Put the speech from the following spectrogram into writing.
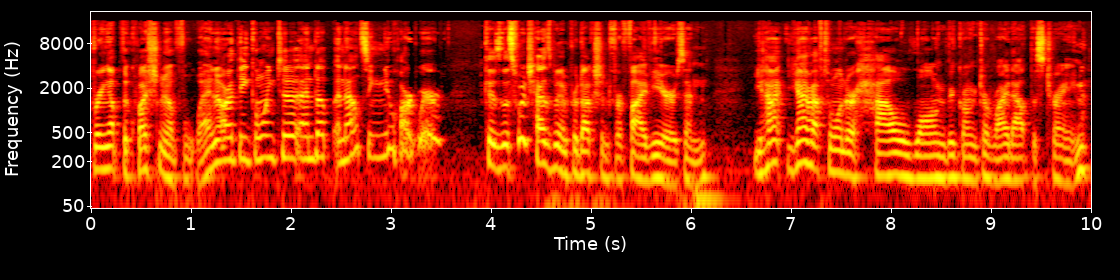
bring up the question of when are they going to end up announcing new hardware? Because the Switch has been in production for five years, and you ha- you kind of have to wonder how long they're going to ride out this train.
